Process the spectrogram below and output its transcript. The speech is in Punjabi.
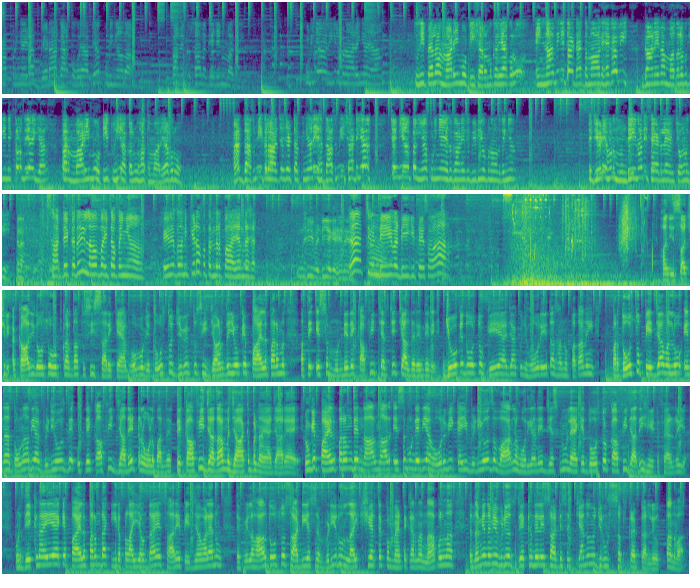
ਆਪਣੀਆਂ ਜਿਹੜਾ ਬੇੜਾ ਗਰਕ ਹੋਇਆ ਪਿਆ ਕੁੜੀਆਂ ਦਾ, ਭਾਵੇਂ ਗੁੱਸਾ ਲੱਗੇ ਜਿਹਨੂੰ ਮਰਜ਼ੀ। ਕੁੜੀਆਂ ਰੀਲ ਬਣਾ ਰਹੀਆਂ ਆ। ਤੁਸੀਂ ਪਹਿਲਾਂ ਮਾੜੀ ਮੋਟੀ ਸ਼ਰਮ ਕਰਿਆ ਕਰੋ, ਇੰਨਾ ਵੀ ਨਹੀਂ ਤੁਹਾਡਾ ਦਿਮਾਗ ਹੈਗਾ ਵੀ ਗਾਣੇ ਦਾ ਮਤਲਬ ਕੀ ਨਿਕਲਦੇ ਆ ਯਾਰ, ਪਰ ਮਾੜੀ ਮੋਟੀ ਤੁਸੀਂ ਅਕਲ ਨੂੰ ਹੱਥ ਮਾਰਿਆ ਕਰੋ। ਹਾਂ 10ਵੀਂ ਕਲਾਸ 'ਚ ਜੇ ਟੱਪੀਆਂ ਨਹੀਂ 10ਵੀਂ ਛੱਡ ਯਾਰ, ਚੰਗੀਆਂ ਭਲੀਆਂ ਕੁੜੀਆਂ ਇਸ ਗਾਣੇ ਦੀ ਵੀਡੀਓ ਬਣਾਉਣ ਦਈਆਂ। ਤੇ ਜਿਹੜੇ ਹੁਣ ਮੁੰਡੇ ਇਹਨਾਂ ਦੀ ਸਾਈਡ ਲੈਣ ਚਾਹਣਗੇ ਸਾਡੇ ਕਦੇ ਨਹੀਂ ਲਵ ਬਾਈਟਾਂ ਪਈਆਂ। ਇਹਦੇ ਪਤਾ ਨਹੀਂ ਕਿਹੜਾ ਪਤੰਦਰ ਪਾ ਜਾਂਦਾ ਹੈ। ਚੁੰਡੀ ਵੱਡੀ ਹੈ ਕਿਸੇ ਨੇ। ਚੁੰਡੀ ਵੱਡੀ ਕਿਤੇ ਸਵਾ। ਹਾਂਜੀ, ਸਤਿ ਸ਼੍ਰੀ ਅਕਾਲ ਜੀ ਦੋਸਤੋ ਹੋਪ ਕਰਦਾ ਤੁਸੀਂ ਸਾਰੇ ਕੈਮ ਹੋਵੋਗੇ। ਦੋਸਤੋ, ਜਿਵੇਂ ਤੁਸੀਂ ਜਾਣਦੇ ਹੀ ਹੋ ਕਿ ਪਾਇਲ ਪਰਮ ਅਤੇ ਇਸ ਮੁੰਡੇ ਦੇ ਕਾਫੀ ਚਰਚੇ ਚੱਲਦੇ ਰਹਿੰਦੇ ਨੇ। ਜੋ ਕਿ ਦੋਸਤੋ ਗੇ ਹੈ ਜਾਂ ਕੁਝ ਹੋਰ, ਇਹ ਤਾਂ ਸਾਨੂੰ ਪਤਾ ਨਹੀਂ। ਪਰ ਦੋਸਤੋ, ਪੇਜਾਂ ਵੱਲੋਂ ਇਹਨਾਂ ਦੋਨਾਂ ਦੀਆਂ ਵੀਡੀਓਜ਼ ਦੇ ਉੱਤੇ ਕਾਫੀ ਜ਼ਿਆਦਾ ਟਰੋਲ ਬਣ ਰਹੇ ਤੇ ਕਾਫੀ ਜ਼ਿਆਦਾ ਮਜ਼ਾਕ ਬਣਾਇਆ ਜਾ ਰਿਹਾ ਹੈ। ਕਿਉਂਕਿ ਪਾਇਲ ਪਰਮ ਦੇ ਨਾਲ ਨਾਲ ਇਸ ਮੁੰਡੇ ਦੀਆਂ ਹੋਰ ਵੀ ਕਈ ਵੀਡੀਓਜ਼ ਵਾਇਰਲ ਹੋ ਰਹੀਆਂ ਨੇ, ਜਿਸ ਨੂੰ ਲੈ ਕੇ ਦੋਸਤੋ ਕਾਫੀ ਜ਼ਿਆਦਾ ਹੇਟ ਫੈਲ ਰਹੀ ਹੈ। ਹੁਣ ਦੇਖਣਾ ਇਹ ਹੈ ਕਿ ਪਾਇਲ ਪਰਮ ਦਾ ਕੀ ਰਿਪਲਾਈ ਆਉਂਦਾ ਹੈ ਸਾਰੇ ਪੇਜਾਂ ਵਾਲਿਆਂ ਨੂੰ? ਤੇ ਫਿਲਹਾਲ ਦੋਸਤੋ, ਸਾਡੀ ਇਸ ਵੀਡੀਓ ਨੂੰ ਲਾਈਕ ਸ਼ੇਅਰ ਤੇ ਕਮੈਂਟ ਕਰਨਾ ਨਾ ਭੁੱਲਣਾ ਤੇ ਨਵੀਆਂ ਨਵੀਆਂ ਵੀਡੀਓਜ਼ ਦੇਖਣ ਦੇ ਲਈ ਸਾਡੇ ਇਸ ਚੈਨਲ ਨੂੰ ਜਰੂਰ ਸਬਸਕ੍ਰਾਈਬ ਕਰ ਲਿਓ। ਧੰਨਵਾਦ।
